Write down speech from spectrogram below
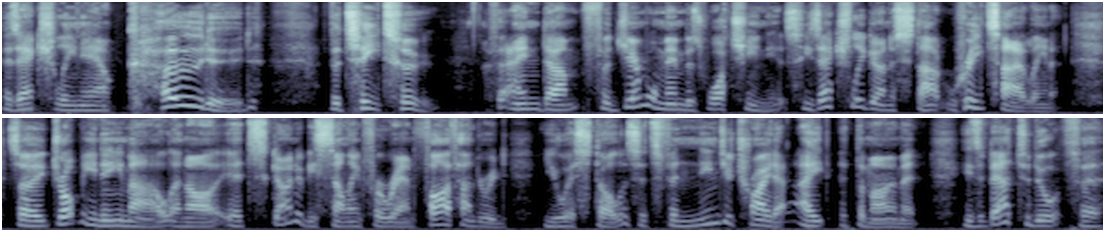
has actually now coded the t2 and um, for general members watching this he's actually going to start retailing it. So drop me an email and I it's going to be selling for around 500 US dollars. It's for Ninja Trader 8 at the moment. He's about to do it for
